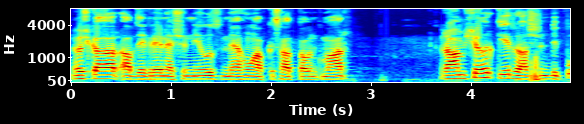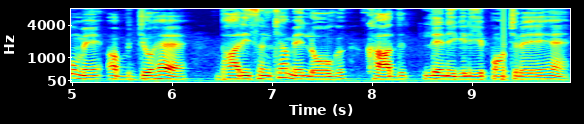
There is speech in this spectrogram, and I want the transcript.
नमस्कार, आप देख रहे हैं नेशन न्यूज़। मैं हूँ आपके साथ पवन कुमार। रामशहर के राशन डिपो में अब जो है, भारी संख्या में लोग खाद लेने के लिए पहुँच रहे हैं।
